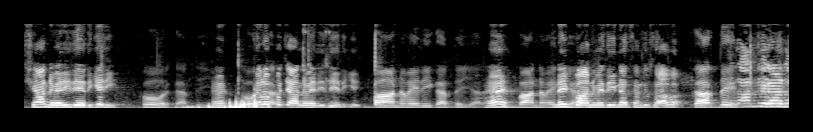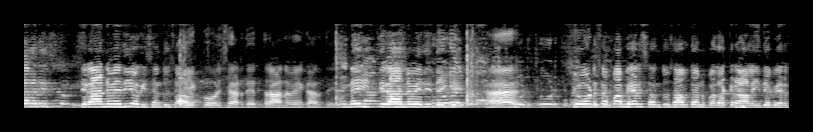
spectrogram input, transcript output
96 ਦੀ ਦੇ ਦਈਏ ਜੀ। ਹੋਰ ਕਰ ਹੈਂ? ਹੋਰ ਚਲੋ ਕਰ। 95 ਦੀ ਦੇ ਦਈਏ। 92 ਦੀ ਕਰ ਦੇ ਯਾਰ। ਹੈ? 92 ਨਹੀਂ 92 ਦੀ ਨਾ ਸੰਧੂ ਸਾਹਿਬ। ਕਰ ਦੇ। 94 ਦੀ 94 ਦੀ ਹੋ ਗਈ ਸੰਧੂ ਸਾਹਿਬ। ਇੱਕ ਹੋਰ ਛੱਡ ਦੇ 93 ਕਰ ਦੇ। ਨਹੀਂ 93 ਦੀ ਦਈਏ। ਹੈ? ਛੋਟ ਸੱਪਾ ਫਿਰ ਸੰਧੂ ਸਾਹਿਬ ਤੁਹਾਨੂੰ ਪਤਾ ਕਰਾ ਲੈਂਦੇ ਫਿਰ।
